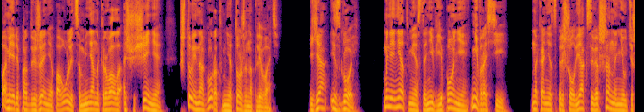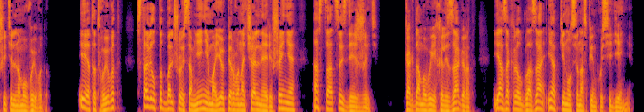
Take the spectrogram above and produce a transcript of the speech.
По мере продвижения по улицам меня накрывало ощущение, что и на город мне тоже наплевать. Я изгой. Мне нет места ни в Японии, ни в России. Наконец пришел я к совершенно неутешительному выводу. И этот вывод ставил под большое сомнение мое первоначальное решение остаться здесь жить. Когда мы выехали за город, я закрыл глаза и откинулся на спинку сиденья.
